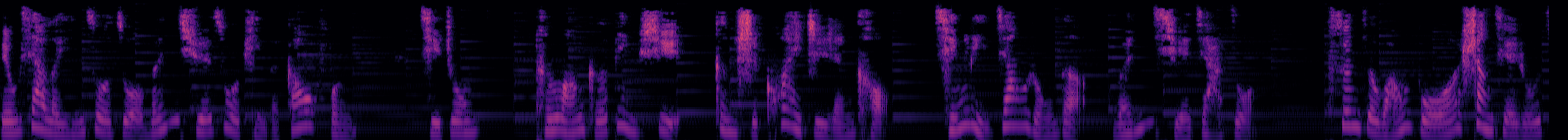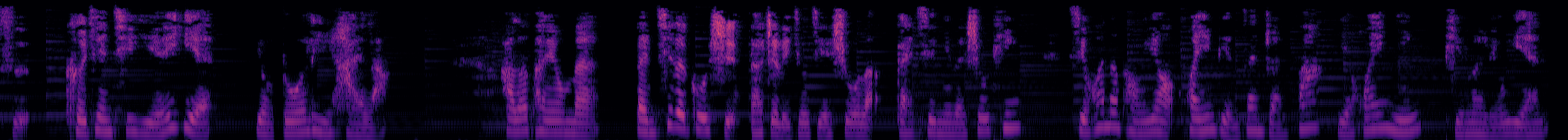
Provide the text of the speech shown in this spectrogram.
留下了一座座文学作品的高峰。其中，《滕王阁并序》更是脍炙人口、情理交融的文学佳作。孙子王勃尚且如此，可见其爷爷有多厉害了。好了，朋友们，本期的故事到这里就结束了，感谢您的收听。喜欢的朋友欢迎点赞转发，也欢迎您评论留言。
